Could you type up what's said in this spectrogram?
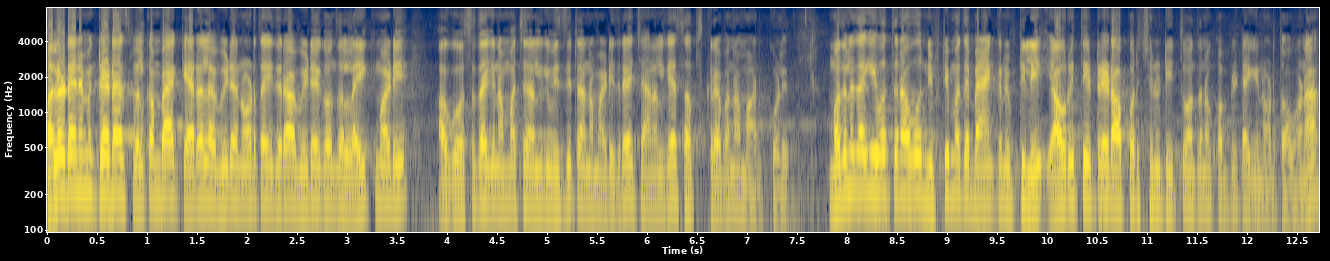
Hello dynamic traders welcome back ಯಾರೆಲ್ಲ video ನೋಡ್ತಾ ಇದ್ದೀರಾ ವಿಡಿಯೋಗೆ ಒಂದು ಲೈಕ್ ಮಾಡಿ. ಹಾಗೂ ಹೊಸದಾಗಿ ನಮ್ಮ ಚಾನಲ್ಗೆ ವಿಸಿಟನ್ನು ಮಾಡಿದರೆ ಚಾನಲ್ಗೆ ಸಬ್ಸ್ಕ್ರೈಬನ್ನು ಮಾಡ್ಕೊಳ್ಳಿ. ಮೊದಲನೇದಾಗಿ ಇವತ್ತು ನಾವು ನಿಫ್ಟಿ ಮತ್ತು ಬ್ಯಾಂಕ್ ನಿಫ್ಟಿಲಿ ಯಾವ ರೀತಿ ಟ್ರೇಡ್ ಆಪರ್ಚುನಿಟಿ ಇತ್ತು ಅಂತ ನಾವು ಕಂಪ್ಲೀಟ್ ಆಗಿ ನೋಡ್ತಾ ಹೋಗೋಣ.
